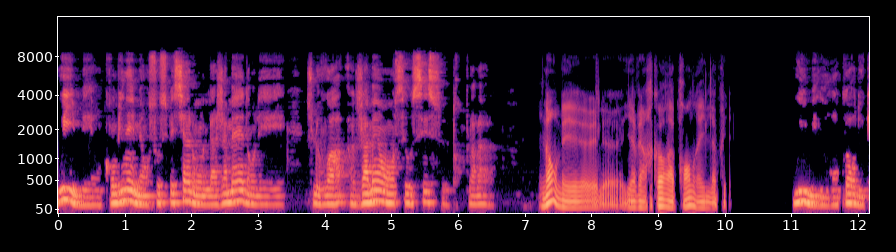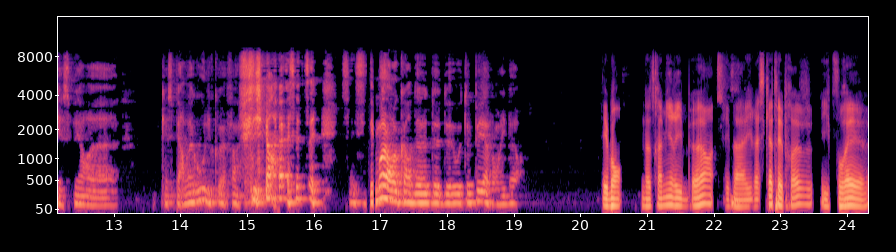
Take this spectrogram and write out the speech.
Oui, mais en combiné, mais en saut spécial, on l'a jamais dans les. Je le vois jamais en COC ce tremplin-là. non, mais euh, il y avait un record à prendre et il l'a pris. Oui, mais le record de Casper Casper quoi. Enfin, je veux dire, c'est- c'est- c'était moi le record de, de, de OTP avant Rieber. Et bon, notre ami Rieber, eh ben, il reste quatre épreuves. Il pourrait, euh,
